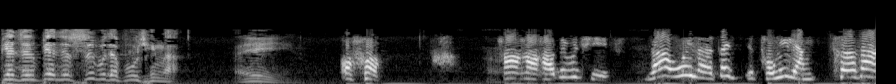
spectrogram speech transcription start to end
变成变成师傅的父亲了，哎，哦，好好好，对不起。然后为了在同一辆车上，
